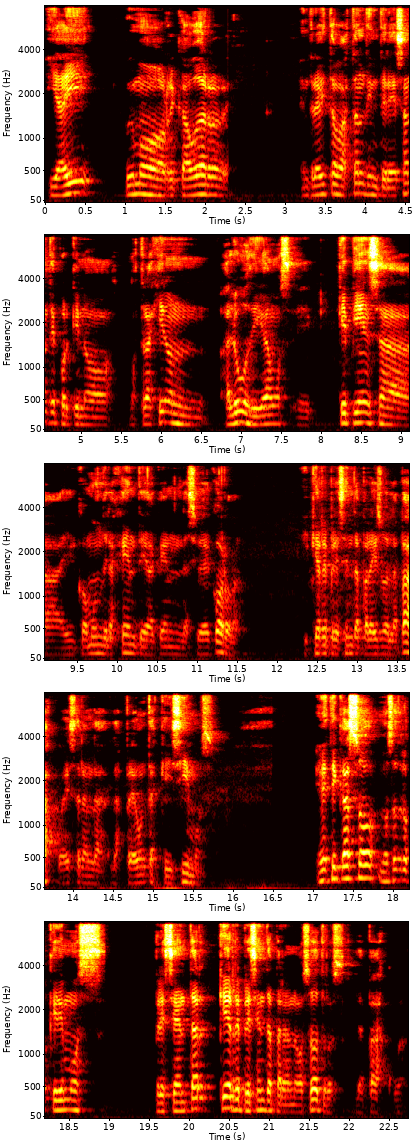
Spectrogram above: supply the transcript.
Y ahí pudimos recaudar entrevistas bastante interesantes porque nos, trajeron a luz, digamos, eh, qué piensa el común de la gente acá en la ciudad de Córdoba y qué representa para ellos la Pascua. Esas eran las preguntas que hicimos. En este caso, nosotros queremos presentar qué representa para nosotros la Pascua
